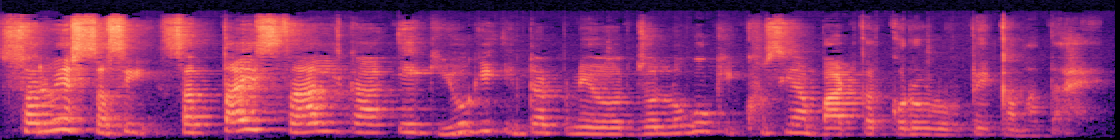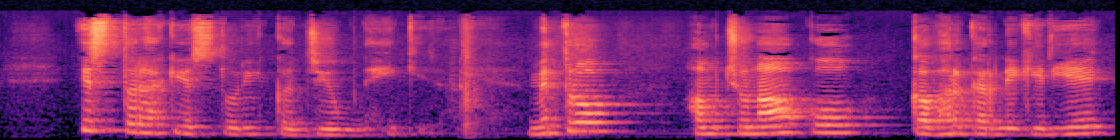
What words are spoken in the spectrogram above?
सर्वेश शशि 27 साल का एक योगी इंटरप्रेन्योर जो लोगों की खुशियाँ बांटकर करोड़ों रुपए कमाता है। इस तरह की स्टोरी कंज्यूम नहीं की जा रही है। मित्रों, हम चुनाव को कवर करने के लिए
